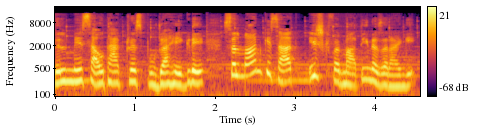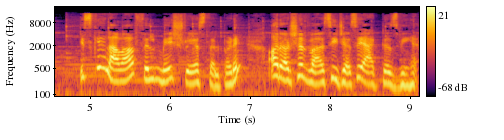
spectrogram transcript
फ़िल्म में साउथ एक्ट्रेस पूजा हेगड़े सलमान के साथ इश्क फरमाती नज़र आएँगी। इसके अलावा फ़िल्म में श्रेयस तलपड़े और अरशद वारसी जैसे एक्टर्स भी हैं।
